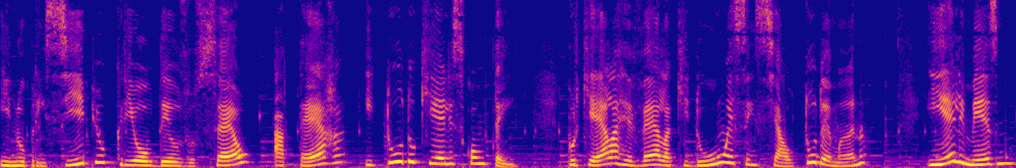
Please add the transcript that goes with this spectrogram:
e no princípio criou Deus o céu, a terra e tudo o que eles contêm, porque ela revela que do um essencial tudo emana, e ele mesmo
